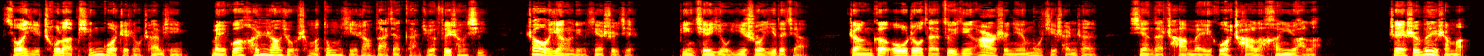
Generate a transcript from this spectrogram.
所以，除了苹果这种产品，美国很少有什么东西让大家感觉非常稀，照样领先世界。并且有一说一的讲，整个欧洲在最近二十年暮气沉沉，现在差美国差了很远了。这也是为什么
